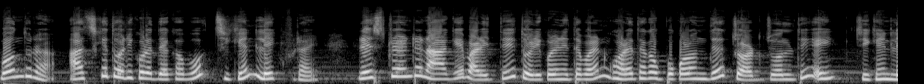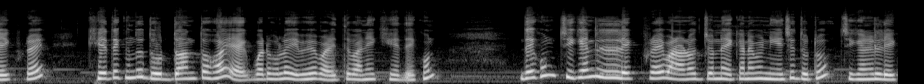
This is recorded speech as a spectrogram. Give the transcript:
বন্ধুরা, আজকে তৈরি করে দেখাবো চিকেন লেগ ফ্রাই। রেস্টুরেন্টে না আগে বাড়িতেই তৈরি করে নিতে পারেন। ঘরে থাকা উপকরণ দিয়ে চট জলদি এই চিকেন লেগ ফ্রাই খেতে কিন্তু দুর্দান্ত হয়। একবার হলো এভাবে বাড়িতে বানিয়ে খেয়ে দেখুন। দেখুন, চিকেন লেগ ফ্রাই বানানোর জন্য এখানে আমি নিয়েছি দুটো চিকেনের লেগ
